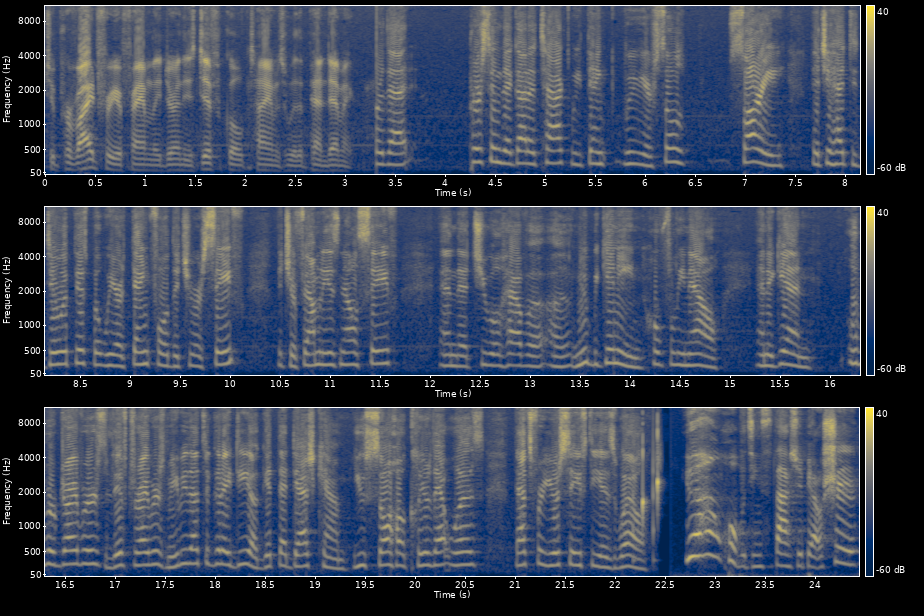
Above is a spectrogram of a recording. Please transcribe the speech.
to provide for your family during these difficult times with a pandemic. For that person that got attacked, we think we are so sorry that you had to deal with this, but we are thankful that you are safe, that your family is now safe, and that you will have a, a new beginning, hopefully now. And again, Uber drivers, Lyft drivers, maybe that's a good idea. Get that dash cam. You saw how clear that was. That's for your safety as well. 约翰霍普金斯大学表示，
